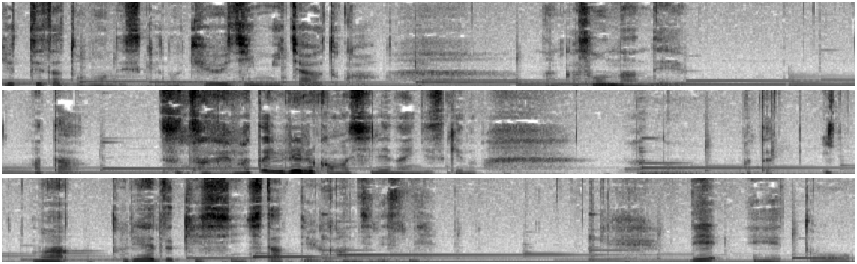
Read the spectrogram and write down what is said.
言ってたと思うんですけど求人見ちゃうとかなんかそんなんでまたちょっとねまた揺れるかもしれないんですけどあのまたまあとりあえず決心したっていう感じですね。でえっ、ー、と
